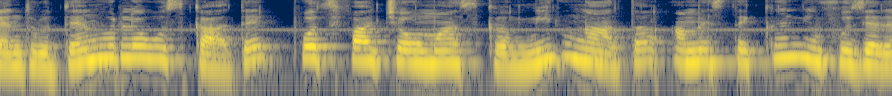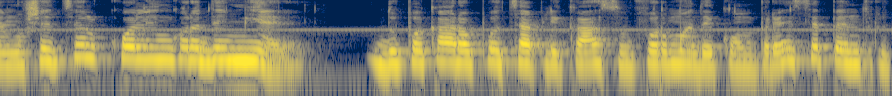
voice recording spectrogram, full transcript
Pentru tenurile uscate, poți face o mască minunată amestecând infuzia de mușețel cu o lingură de miere, după care o poți aplica sub formă de comprese pentru 15-20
